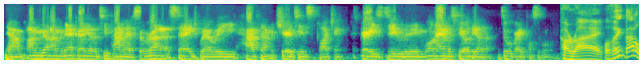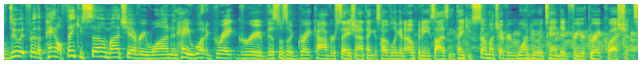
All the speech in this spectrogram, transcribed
Yeah, I'm, I'm going to echo the other two panelists. We're at that stage where we have that maturity in supply chain. It's very easy to do within one hemisphere or the other. It's all very possible. All right. Well, I think that'll do it for the panel. Thank you so much, everyone. And hey, what a great group. This was a great conversation. I think it's hopefully going to open each eyes. And thank you so much, everyone who attended, for your great questions.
